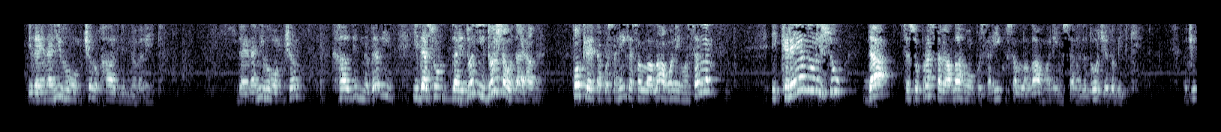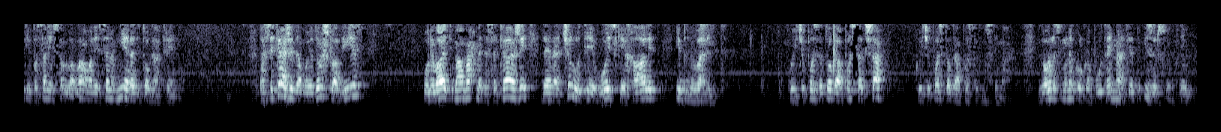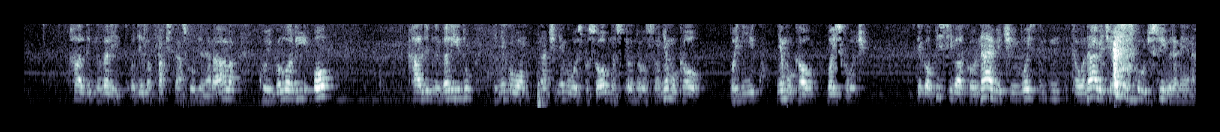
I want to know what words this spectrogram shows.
i da je na njihovom čelu Halid ibn Velid. Da je na njihovom čelu Halid ibn Velid i da, su, da je do njih došao taj haber pokreta poslanika sallallahu alaihi wasallam i krenuli su da se suprostave Allahovom poslaniku sallallahu alaihi wasallam da dođe do bitke. Međutim, poslanik sallallahu alaihi sallam nije radi toga krenuo. Pa se kaže da mu je došla vijest, u rivajti mama Ahmeda se kaže da je na čelu te vojske Halid ibn Walid, koji će posle toga postati šta? Koji će posle toga postati musliman. I govorili smo nekoliko puta, imate jednu izvrsnu knjigu, Halid ibn Walid, od jednog pakistanskog generala, koji govori o Halid ibn Velidu i njegovom, znači njegovoj sposobnosti, odnosno njemu kao vojniku, njemu kao vojskovođi. Gdje ga opisiva kao najveći, voj, kao najveći vojskovođi svih vremena.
